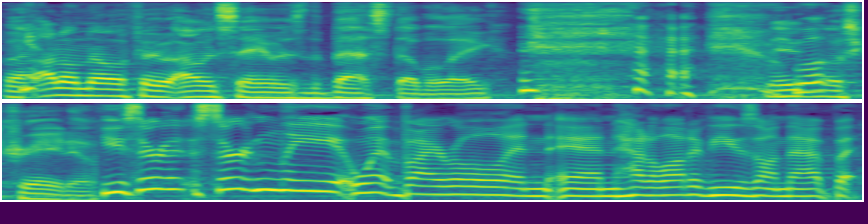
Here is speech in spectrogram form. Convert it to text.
But Yeah. I don't know if it, I would say it was the best double leg. Maybe Well, the most creative. You cer- certainly went viral and, and had a lot of views on that. But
